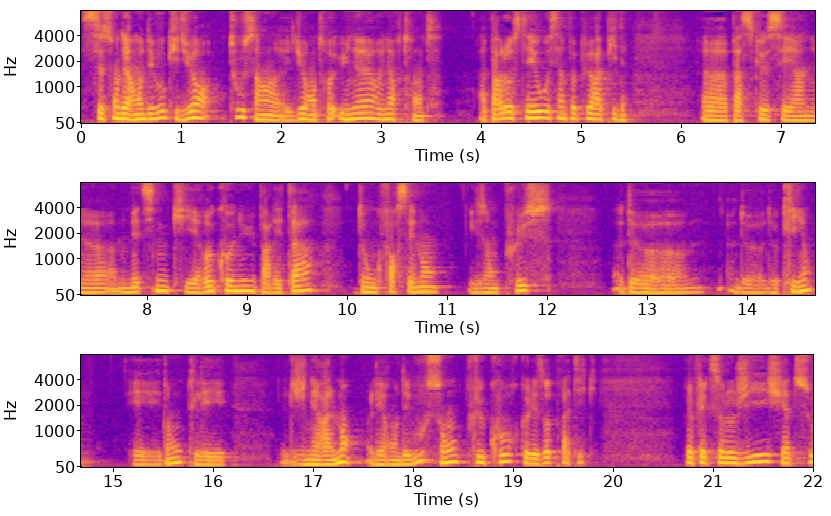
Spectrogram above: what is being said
Ce sont des rendez-vous qui durent tous, hein, ils durent entre 1h, 1h30. À part l'ostéo, c'est un peu plus rapide, euh, parce que c'est une, médecine qui est reconnue par l'État, donc forcément, ils ont plus de, clients, et donc généralement, les rendez-vous sont plus courts que les autres pratiques. Réflexologie, shiatsu,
